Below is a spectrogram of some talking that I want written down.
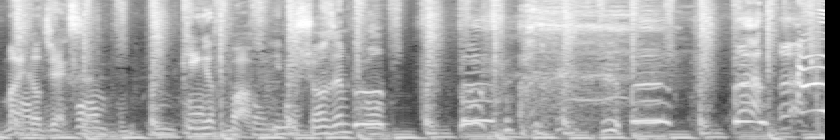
Michael Jackson, King of Pop. E nos sons é muito bom.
